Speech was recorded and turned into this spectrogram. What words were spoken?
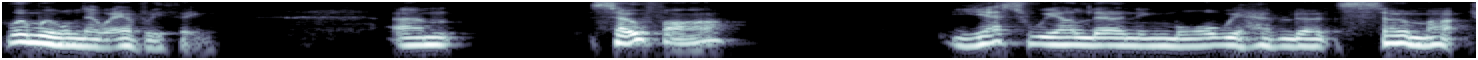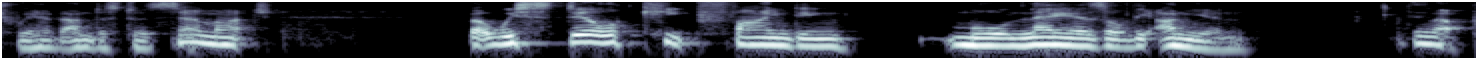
when we will know everything. Um, so far, yes, we are learning more. We have learned so much. We have understood so much, but we still keep finding more layers of the onion think about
